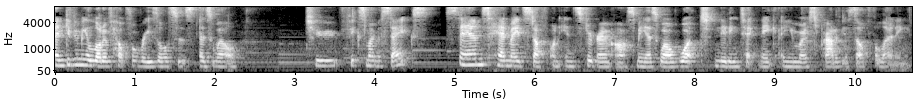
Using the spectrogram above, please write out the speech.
and giving me a lot of helpful resources as well to fix my mistakes. Sam's Handmade Stuff on Instagram asked me as well, what knitting technique are you most proud of yourself for learning?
